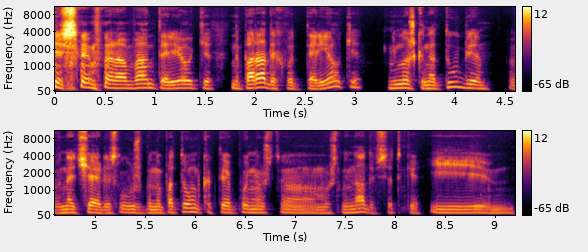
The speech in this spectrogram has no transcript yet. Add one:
большой барабан, тарелки. На парадах вот тарелки немножко на тубе в начале службы, но потом как-то я понял, что, может, не надо все-таки. И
